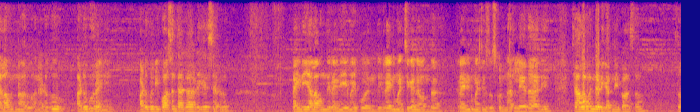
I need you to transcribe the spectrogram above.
ఎలా ఉన్నారు అని అడుగు. అడుగు రైని. అడుగు నీ కోసం తెగ అడిగేశారు. రైని ఎలా ఉంది? రైని ఏమైపోయింది? రైని మంచిగానే ఉందా? రైనిని మంచిగా చూసుకుంటున్నారు లేదా అని చాలామంది అడిగారు నీ కోసం. సో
